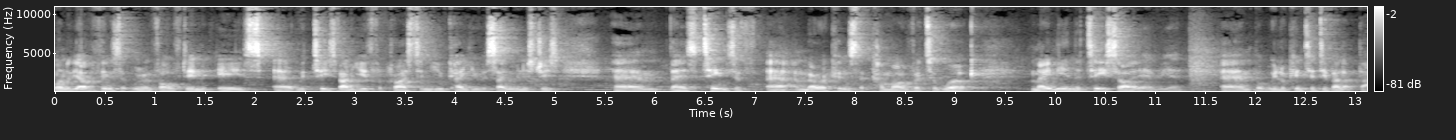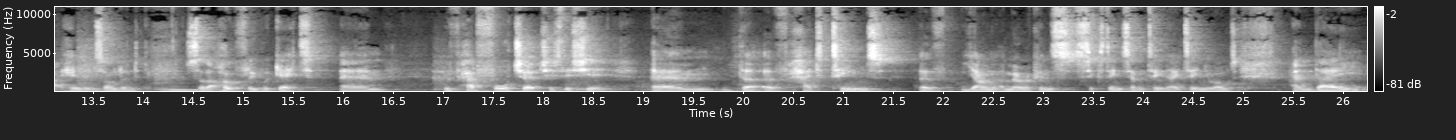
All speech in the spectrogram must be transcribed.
One of the other things that we're involved in is uh, with Tees Valley Youth for Christ and UK USA Ministries. Um, there's teams of uh, Americans that come over to work mainly in the Teesside area, um, but we're looking to develop that here in Sunderland so that hopefully we get. Um, we've had four churches this year um, that have had teams of young Americans, 16, 17, 18 year olds, and they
